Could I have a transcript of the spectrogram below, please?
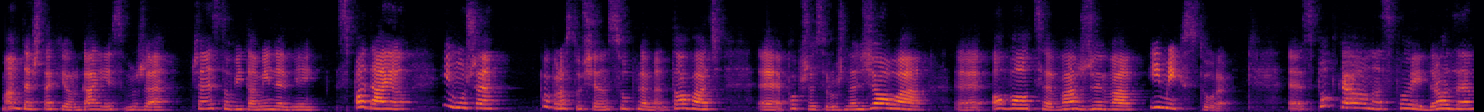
mam też taki organizm, że często witaminy mi spadają i muszę po prostu się suplementować e, poprzez różne zioła, e, owoce, warzywa i mikstury. E, spotkałam na swojej drodze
